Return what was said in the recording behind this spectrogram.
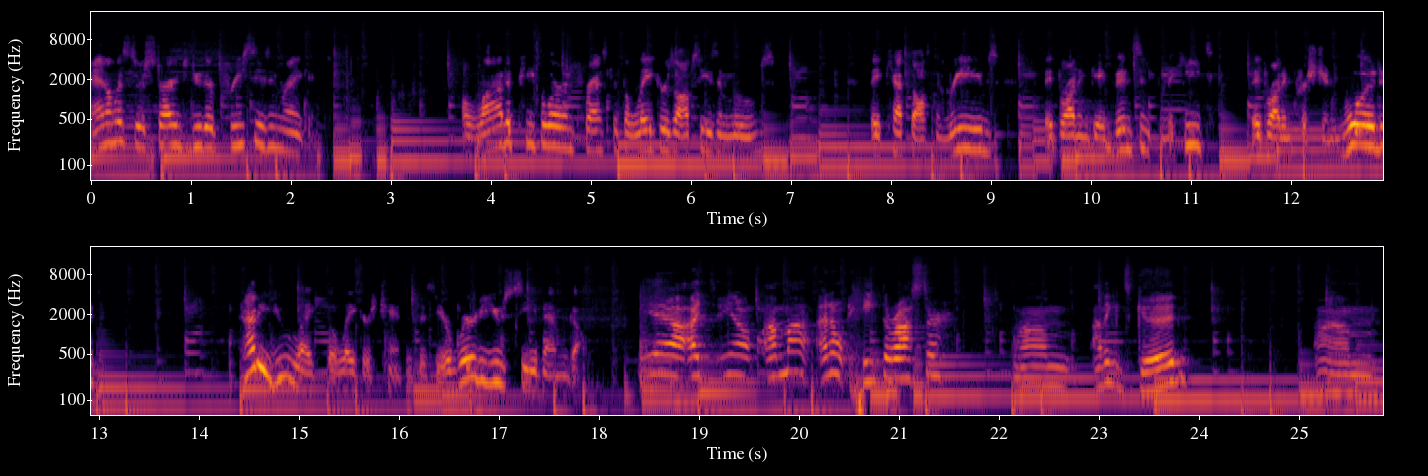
Analysts are starting to do their preseason rankings. A lot of people are impressed with the Lakers' offseason moves. They kept Austin Reaves. They brought in Gabe Vincent from the Heat. They brought in Christian Wood. How do you like the Lakers' chances this year? Where do you see them go? Yeah, I you know I'm not I don't hate the roster. Um, I think it's good. Um,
